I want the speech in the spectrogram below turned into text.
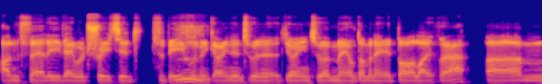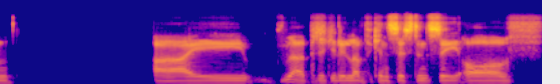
unfairly they were treated for being Mm. women going into a going into a male dominated bar like that. Um, I uh, particularly love the consistency of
